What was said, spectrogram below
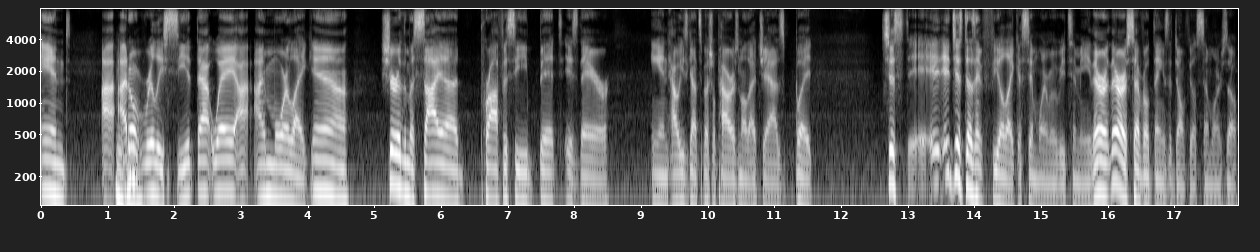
and I, I don't really see it that way. I, I'm more like, yeah, sure, the Messiah prophecy bit is there, and how he's got special powers and all that jazz, but just it, it just doesn't feel like a similar movie to me. There are there are several things that don't feel similar. So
